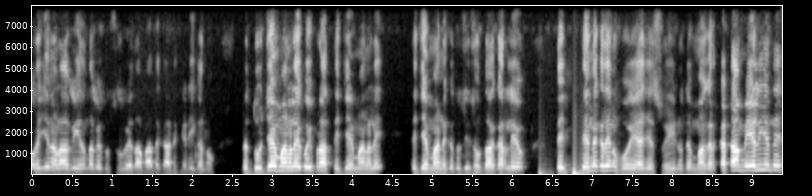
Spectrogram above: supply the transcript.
ਓਰੀਜਨਲ ਆ ਵੀਰਾਂ ਦਾ ਵੀ ਕੋਈ ਸੂਬੇ ਦਾ ਵੱਧ ਘੱਟ ਕਿਹੜੀ ਗੱਲੋਂ। ਤੇ ਦੂਜੇ ਮੰਨ ਲਏ ਕੋਈ ਭਰਾ ਤੀਜੇ ਮੰਨ ਲਏ ਤੀਜੇ ਮੰਨ ਕੇ ਤੁਸੀਂ ਸੌਦਾ ਕਰ ਲਿਓ ਤੇ ਤਿੰਨ ਕੁ ਦਿਨ ਹੋਏ ਆ ਜੇ ਸੂਈ ਨੂੰ ਤੇ ਮਗਰ ਕਟਾ ਮੇਲ ਹੀ ਜਾਂਦੇ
